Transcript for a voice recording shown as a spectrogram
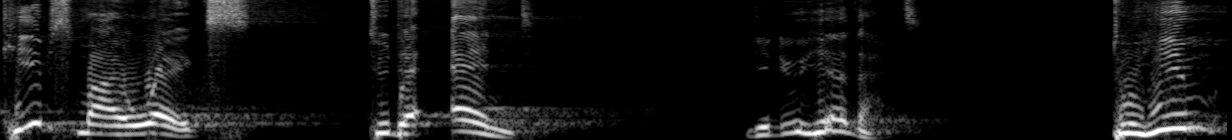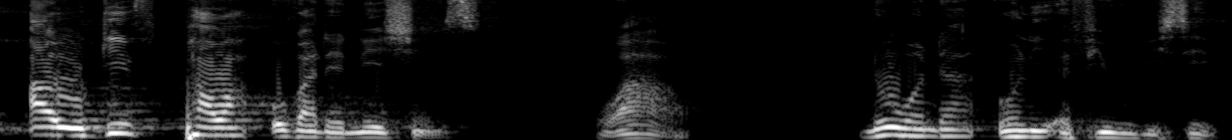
keeps my works to the end. Did you hear that? To him I will give power over the nations. Wow. No wonder only a few will be saved.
